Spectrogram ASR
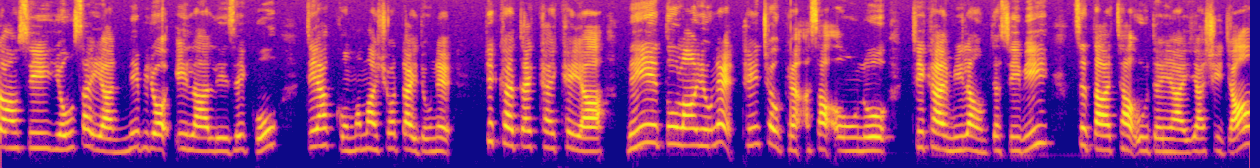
ကောင်စီရုံးဆိုင်ရာနေပြီးတော့အေလာလေစိတ်ကိုတရားကွန်မမရှော့တိုက်တုံးနဲ့ပြစ်ခတ်တိုက်ခိုက်ခဲ့ရာလင်းရင်တိုလောင်ယုံနဲ့ထိန်းချုပ်ခံအဆောက်အုံတို့ထိခိုက်မီးလောင်ပျက်စီးပြီးစစ်သား6ဦးဒဏ်ရာရရှိကြောင်း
